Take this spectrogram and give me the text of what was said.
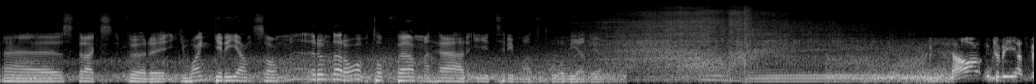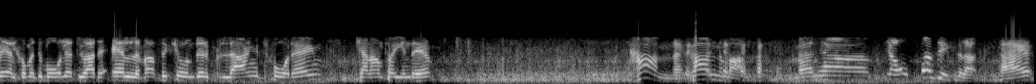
eh, strax före Johan Gren som rundar av topp fem här i trimmat 2 VD. Ja, Tobias, välkommen till målet. Du hade 11 sekunder blankt på dig. Kan han ta in det? Kan, kan man. Men jag, jag hoppas inte det. Nej,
